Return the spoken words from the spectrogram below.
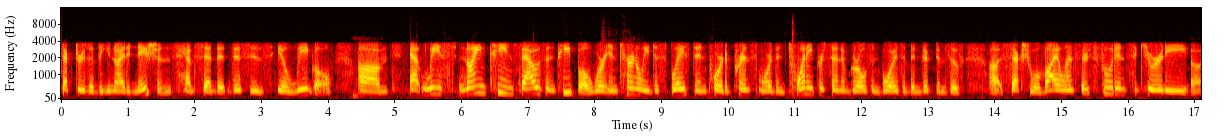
sectors of the United Nations have said that this is illegal. Um, at least 19,000 people were internally displaced in Port-au-Prince. More than 20% of girls and boys have been victims of uh, sexual violence. There's food insecurity, uh,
